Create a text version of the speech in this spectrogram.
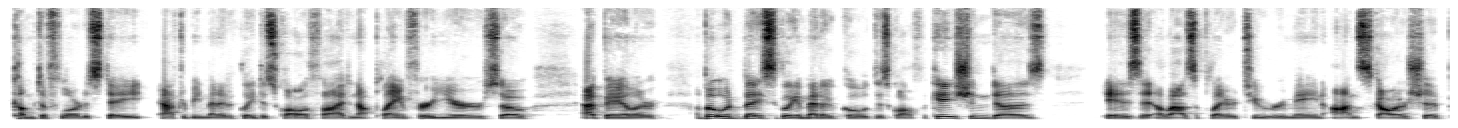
come to Florida State after being medically disqualified and not playing for a year or so at Baylor. But what basically a medical disqualification does is it allows a player to remain on scholarship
